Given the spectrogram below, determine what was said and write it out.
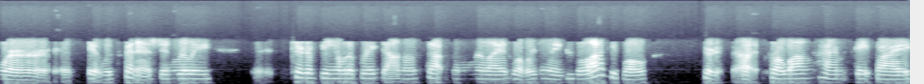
where it, it was finished and really uh, sort of being able to break down those steps and realize what we're doing because a lot of people sort of uh, for a long time skate by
